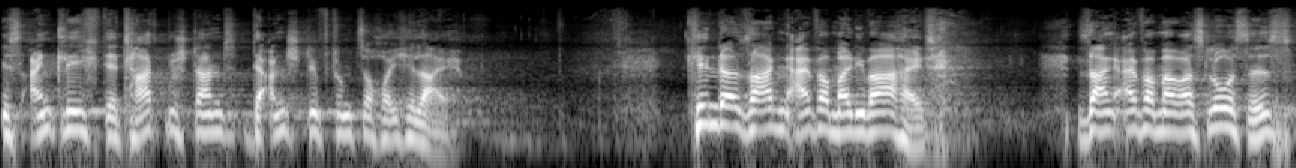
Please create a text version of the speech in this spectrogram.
ist eigentlich der Tatbestand der Anstiftung zur Heuchelei. Kinder sagen einfach mal die Wahrheit sagen einfach mal, was los ist.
